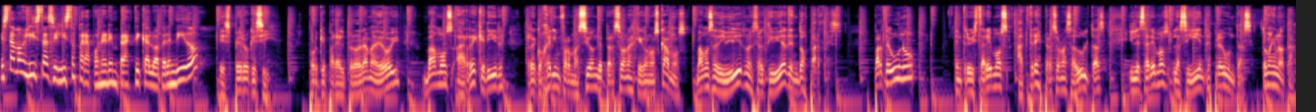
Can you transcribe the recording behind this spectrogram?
¿Estamos listas y listos para poner en práctica lo aprendido? Espero que sí porque para el programa de hoy vamos a requerir recoger información de personas que conozcamos. Vamos a dividir nuestra actividad en dos partes. Parte 1, entrevistaremos a tres personas adultas y les haremos las siguientes preguntas. Tomen nota.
